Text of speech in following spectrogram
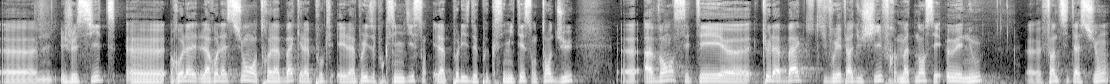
je cite, la relation entre la BAC et la, police de proximité et la police de proximité sont tendues. avant, c'était que la BAC qui voulait faire du chiffre. Maintenant, c'est eux et nous. fin de citation.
